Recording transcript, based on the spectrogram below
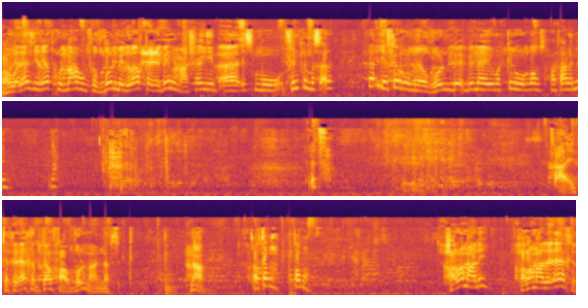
فهو لازم يدخل معهم في الظلم الواقع بهم عشان يبقى اسمه فهمتوا المسألة؟ لا يفر من الظلم بما يمكنه الله سبحانه وتعالى منه. نعم. ادفع. فأنت في الآخر بترفع الظلم عن نفسك. نعم. آه طبعا طبعا. حرام عليه حرام على الآخر.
